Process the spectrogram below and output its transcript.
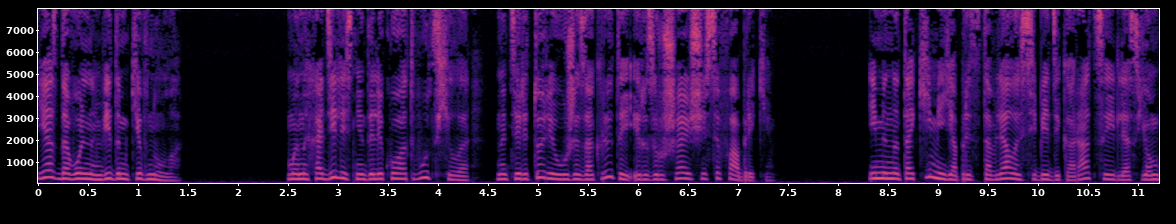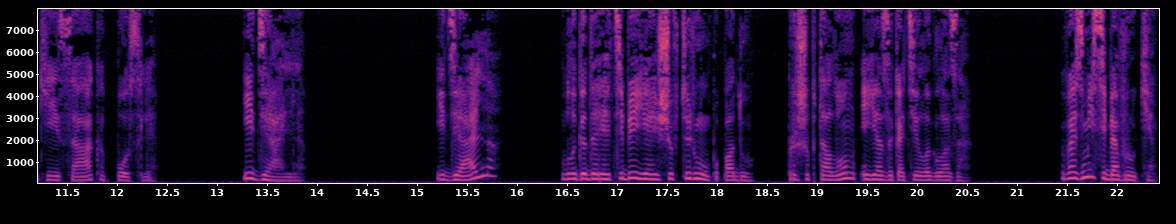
я с довольным видом кивнула. Мы находились недалеко от Вудсхилла, на территории уже закрытой и разрушающейся фабрики. Именно такими я представляла себе декорации для съемки Исаака после. Идеально. Идеально? Благодаря тебе я еще в тюрьму попаду, прошептал он, и я закатила глаза. Возьми себя в руки.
